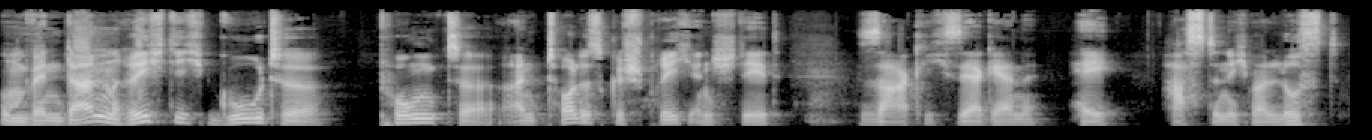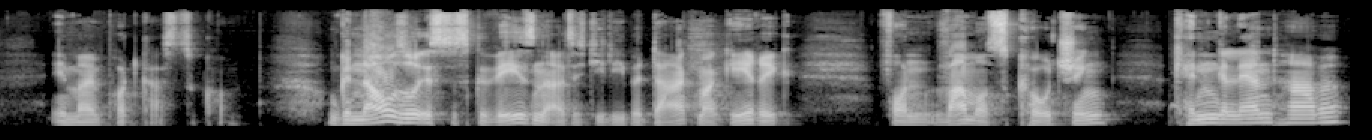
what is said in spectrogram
Und wenn dann richtig gute Punkte, ein tolles Gespräch entsteht, sage ich sehr gerne, hey, hast du nicht mal Lust, in meinen Podcast zu kommen? Und genauso ist es gewesen, als ich die liebe Dagmar Gerig von Vamos Coaching kennengelernt habe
